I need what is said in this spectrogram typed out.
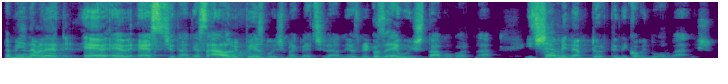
De miért nem lehet e, e, ezt csinálni? Ezt állami pénzből is meg lehet csinálni, ez még az EU is támogatná. Itt semmi nem történik, ami normális.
